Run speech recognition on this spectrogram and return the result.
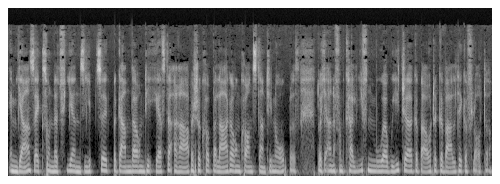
Im Jahr 674 begann darum die erste arabische Belagerung Konstantinopels durch eine vom Kalifen Muawija gebaute gewaltige Flotte.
